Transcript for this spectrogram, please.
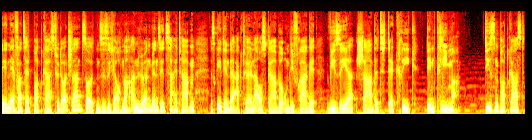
Den FAZ-Podcast für Deutschland sollten Sie sich auch noch anhören, wenn Sie Zeit haben. Es geht in der aktuellen Ausgabe um die Frage, wie sehr schadet der Krieg dem Klima. Diesen Podcast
